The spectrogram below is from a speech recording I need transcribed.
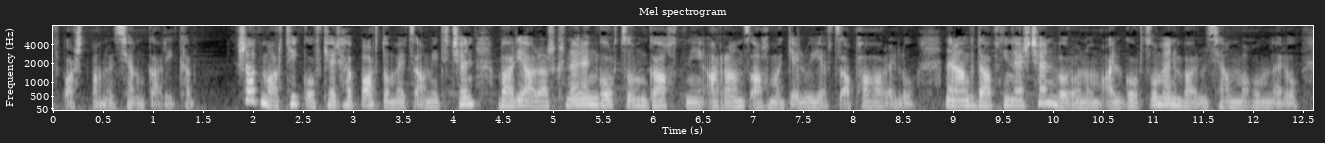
եւ պաշտպանության կարիքը։ Շատ մարդիկ, ովքեր հպարտ ու մեծամիտ չեն, բարի արարքներ են գործում գախտնի առանց աղմկելու եւ ծափահարելու։ Նրանք դափնիներ չեն որոնում, այլ գործում են բարության մղումներով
